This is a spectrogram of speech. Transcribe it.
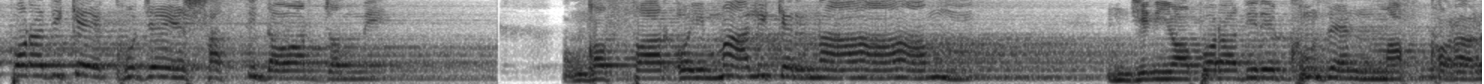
অপরাধীকে খুঁজে শাস্তি দেওয়ার জন্যে। গফফার ওই মালিকের নাম যিনি অপরাধীরে খুঁজেন মাফ করার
